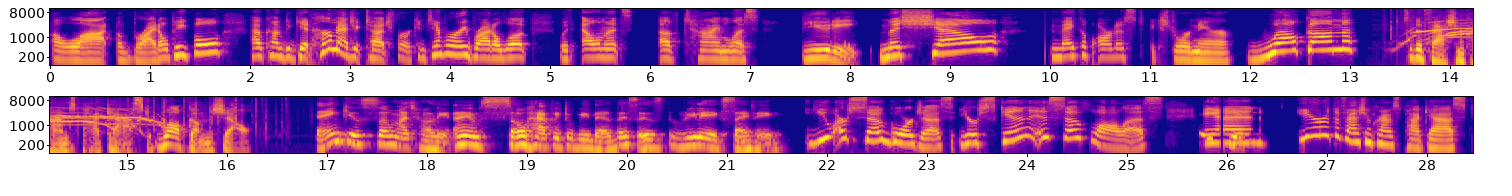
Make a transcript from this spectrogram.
a lot of bridal people have come to get her magic touch for a contemporary bridal look with elements of timeless beauty. Michelle, makeup artist extraordinaire, welcome to the Fashion Crimes Podcast. Welcome, Michelle. Thank you so much, Holly. I am so happy to be there. This is really exciting. You are so gorgeous. Your skin is so flawless. and here at the Fashion Crimes Podcast,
